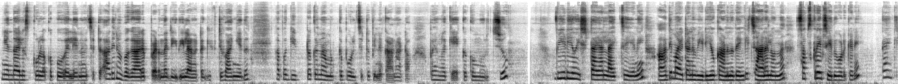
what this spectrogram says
ഇനി എന്തായാലും സ്കൂളിലൊക്കെ പോവല്ലേ എന്ന് വെച്ചിട്ട് അതിന് ഉപകാരപ്പെടുന്ന രീതിയിലാണ് കേട്ടോ ഗിഫ്റ്റ് വാങ്ങിയത്. അപ്പോൾ ഗിഫ്റ്റൊക്കെ നമുക്ക് പൊളിച്ചിട്ട് പിന്നെ കാണാം കേട്ടോ അപ്പോൾ ഞങ്ങൾ കേക്കൊക്കെ മുറിച്ചു. വീഡിയോ ഇഷ്ടമായാൽ ലൈക്ക് ചെയ്യണേ. ആദ്യമായിട്ടാണ് വീഡിയോ കാണുന്നതെങ്കിൽ ചാനൽ ഒന്ന് സബ്സ്ക്രൈബ് ചെയ്ത് കൊടുക്കണേ. താങ്ക്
